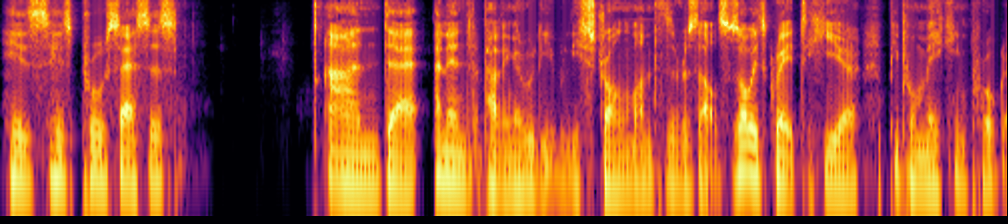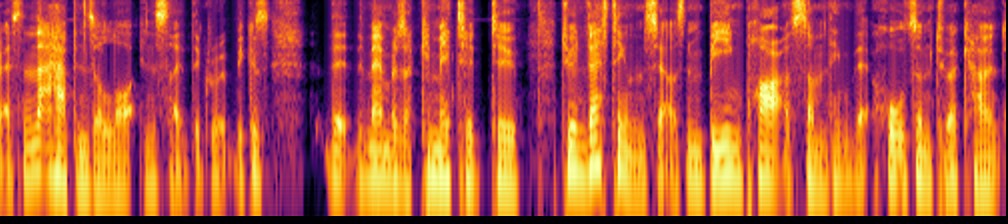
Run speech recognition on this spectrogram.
his, his processes and uh, and ended up having a really really strong month as a result. So it's always great to hear people making progress, and that happens a lot inside the group because the, the members are committed to to investing in themselves and being part of something that holds them to account,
